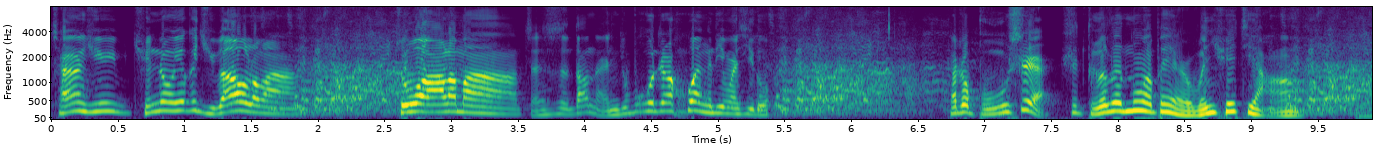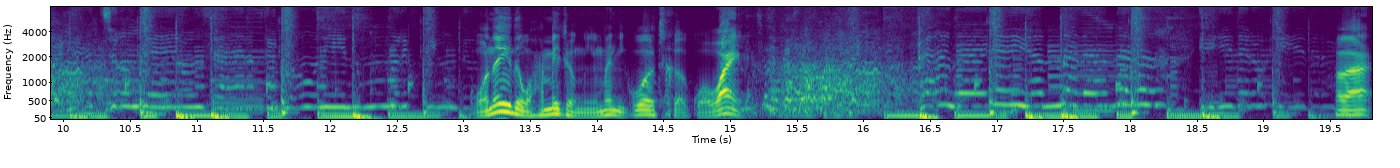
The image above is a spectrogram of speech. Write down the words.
朝阳区群众又给举报了吗？抓了吗？真是到哪你就不会这换个地方吸毒？他说不是，是得了诺贝尔文学奖。国内的我还没整明白，你给我扯国外。后来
